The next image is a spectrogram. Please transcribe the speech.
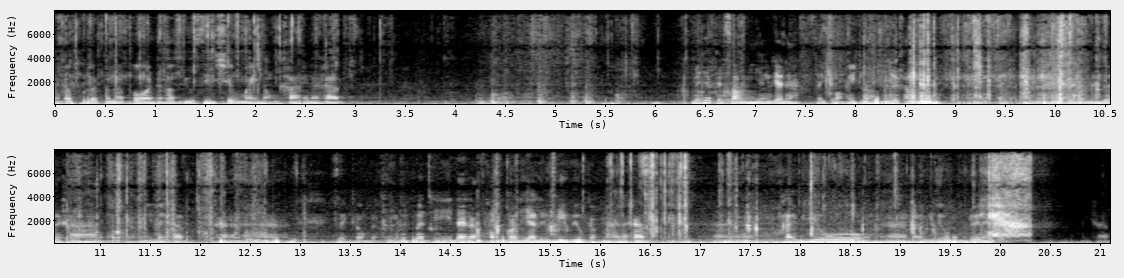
นะครับคุณรัตนาพรนะครับ อยู่สีเชียงใหม่หนองคายนะครับไม่ได้เป็นซองนี้อย่างเดียวนะ ใส่กล่องให้รอบนึงด้วยครับ ใส่กล่องให้รอบนึงด้วยครับแบบนี้เลยครับอ่า ใส่กล่องแบบนี้เพื่อนๆที่ได้รับของก็อย่าลืมรีวิวกลับมานะครับถ่ายวิดีโอถ่ายวิดีโอกลับมด้วยนะนี่ครับ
